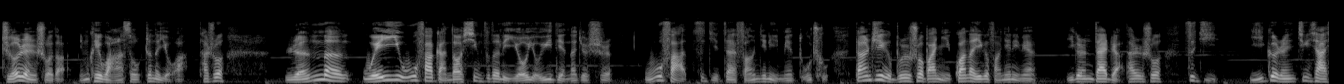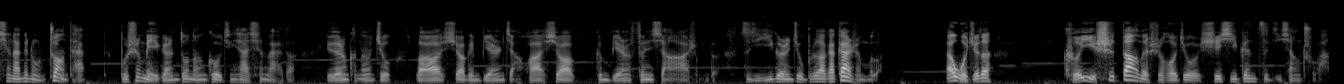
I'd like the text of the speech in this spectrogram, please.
哲人说的，你们可以网上搜，真的有啊。他说，人们唯一无法感到幸福的理由有一点，那就是无法自己在房间里面独处。当然，这个不是说把你关在一个房间里面一个人待着，他是说自己一个人静下心来那种状态，不是每个人都能够静下心来的。有的人可能就老要需要跟别人讲话，需要跟别人分享啊什么的，自己一个人就不知道该干什么了。哎，我觉得。可以适当的时候就学习跟自己相处啊，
